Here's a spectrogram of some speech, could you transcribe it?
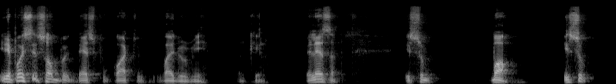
E depois você só desce para o quarto e vai dormir, tranquilo. Beleza? Isso, bom, isso,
